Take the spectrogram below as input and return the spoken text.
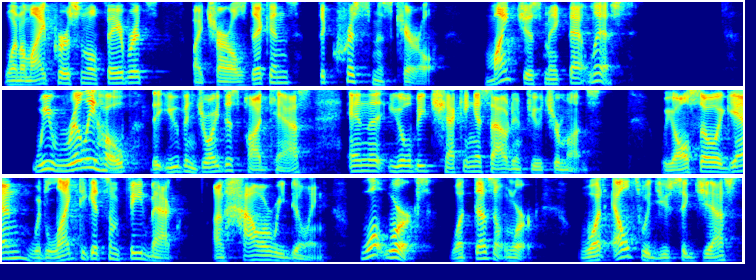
One of my personal favorites by Charles Dickens, The Christmas Carol, might just make that list. We really hope that you've enjoyed this podcast and that you'll be checking us out in future months. We also, again, would like to get some feedback on how are we doing? What works? What doesn't work? What else would you suggest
